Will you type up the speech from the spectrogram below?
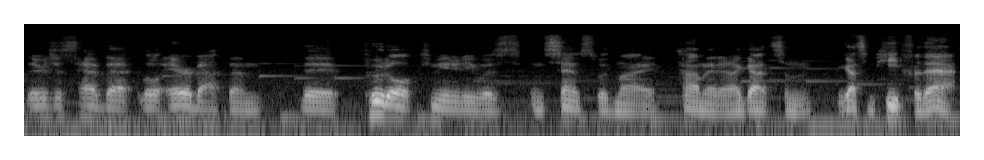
they just have that little air about them. The poodle community was incensed with my comment, and I got some I got some heat for that.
